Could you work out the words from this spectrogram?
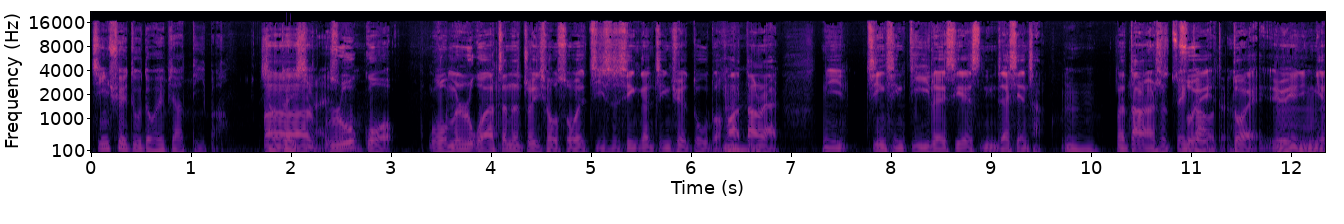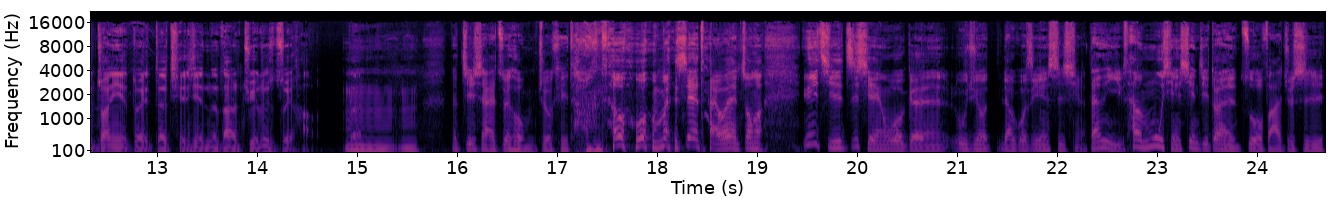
精确度都会比较低吧？相对性来说，呃，如果我们如果要真的追求所谓及时性跟精确度的话，嗯、当然你进行第一类 CS，你在现场，嗯，那当然是最，最高的，对，因为你的专业对在前线，那当然绝对是最好的。嗯嗯，那接下来最后我们就可以讨论到我们现在台湾的状况，因为其实之前我跟陆军有聊过这件事情了，但是以他们目前现阶段的做法就是。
